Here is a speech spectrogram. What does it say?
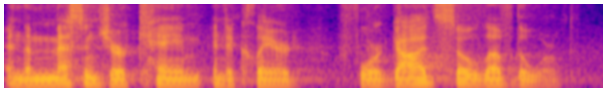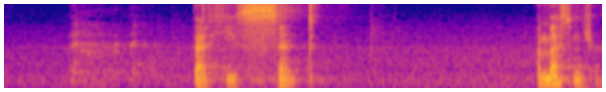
And the messenger came and declared, For God so loved the world that he sent a messenger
